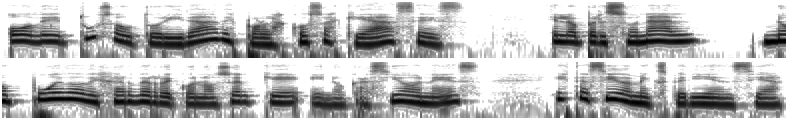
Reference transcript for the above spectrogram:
o de tus autoridades por las cosas que haces? En lo personal, no puedo dejar de reconocer que, en ocasiones, esta ha sido mi experiencia,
